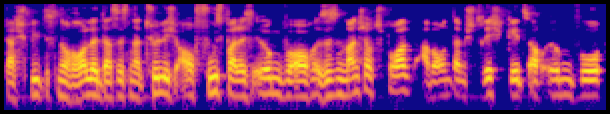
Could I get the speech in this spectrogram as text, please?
da spielt es eine Rolle, dass es natürlich auch Fußball ist irgendwo auch, es ist ein Mannschaftssport, aber unterm Strich geht es auch irgendwo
